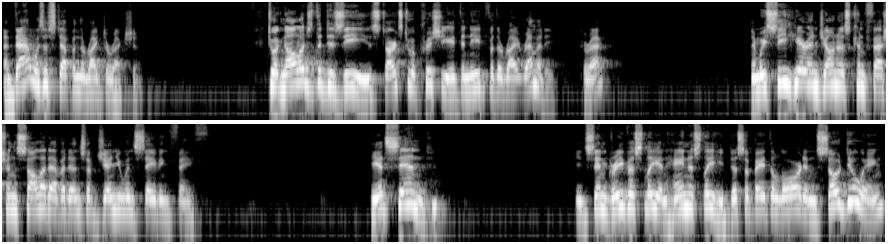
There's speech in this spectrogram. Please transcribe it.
And that was a step in the right direction. To acknowledge the disease starts to appreciate the need for the right remedy, correct? And we see here in Jonah's confession solid evidence of genuine saving faith. He had sinned. He'd sinned grievously and heinously. He disobeyed the Lord. In so doing,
